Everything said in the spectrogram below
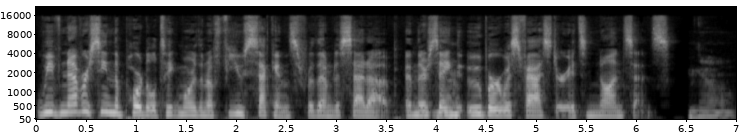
we've never seen the portal take more than a few seconds for them to set up, and they're saying. Uber was faster. It's nonsense. No,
